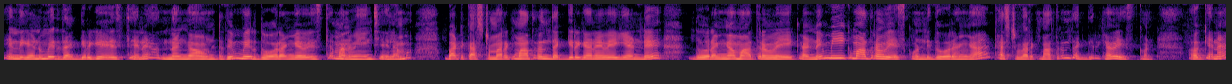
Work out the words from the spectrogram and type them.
ఎందుకంటే మీరు దగ్గరికి వేస్తేనే అందంగా ఉంటుంది. మీరు దూరంగా వేస్తే మనం ఏం చేయలేము. బట్ కస్టమర్కి మాత్రం దగ్గరగానే వేయండి. దూరంగా మాత్రం వేయకండి. మీకు మాత్రం వేసుకోండి దూరంగా. కస్టమర్కి మాత్రం దగ్గరగా వేసుకోండి. ఓకేనా?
